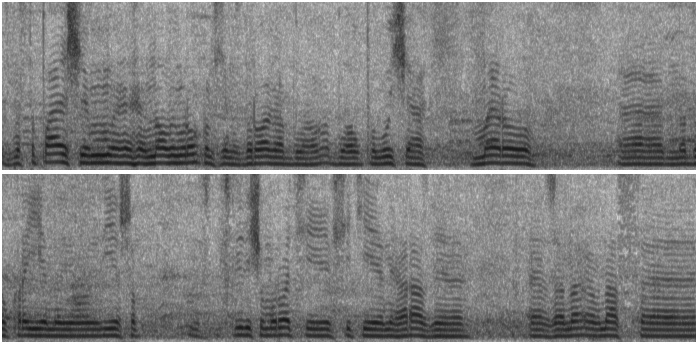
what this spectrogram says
З наступаючим е, Новим роком, всім здоров'я, благо- благополуччя, миру е, над Україною. І щоб в- слідчому році всі ті негаразди е, вже в нас е,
